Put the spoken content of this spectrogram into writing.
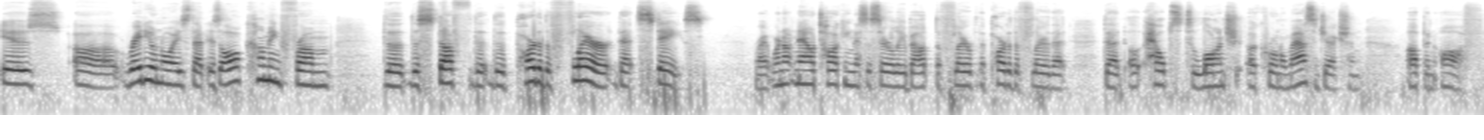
is uh, radio noise that is all coming from the, the stuff, the, the part of the flare that stays, right? We're not now talking necessarily about the flare, the part of the flare that, that uh, helps to launch a coronal mass ejection up and off.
